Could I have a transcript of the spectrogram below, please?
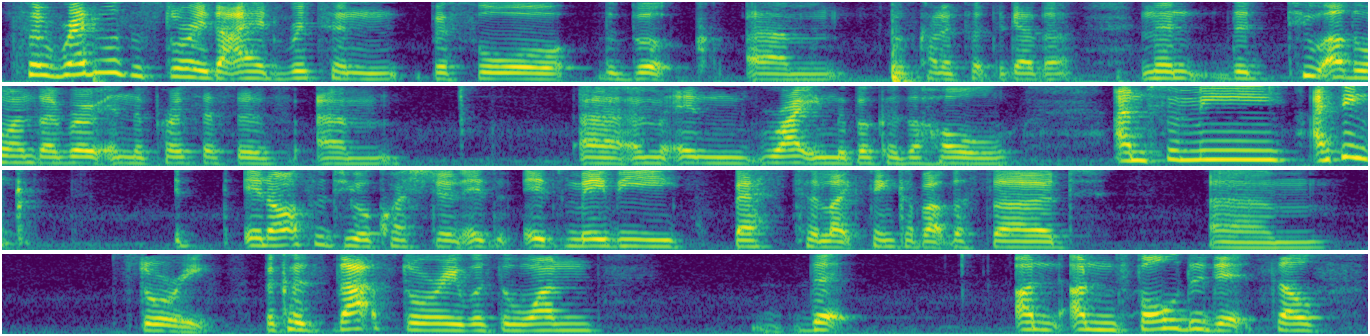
so Red was a story that I had written before the book um, was kind of put together, and then the two other ones I wrote in the process of um, uh, um, in writing the book as a whole. And for me, I think in answer to your question, it's it's maybe best to like think about the third um, story because that story was the one that un- unfolded itself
